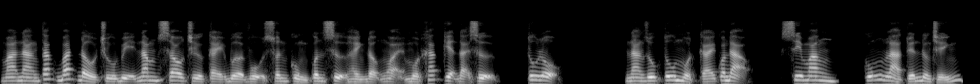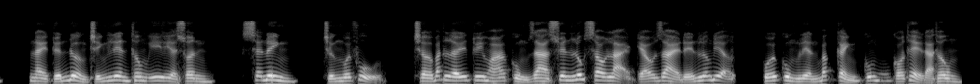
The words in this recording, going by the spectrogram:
Mà nàng tắc bắt đầu chủ bị năm sau trừ cày bừa vụ xuân cùng quân sự hành động ngoại một khắc kiện đại sự, tu lộ. Nàng dục tu một cái quan đạo, xi măng, cũng là tuyến đường chính, này tuyến đường chính liên thông y hề xuân, sẽ ninh, trứng muối phủ, chờ bắt lấy tuy hóa cùng ra xuyên lúc sau lại kéo dài đến lưỡng địa, cuối cùng liền bắc cảnh cũng có thể đả thông.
